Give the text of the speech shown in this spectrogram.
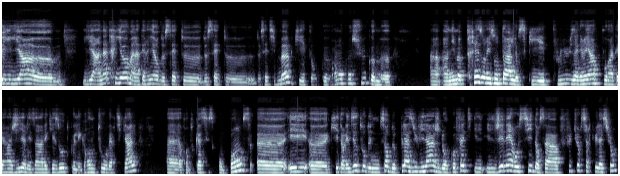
il y a il y a un atrium à l'intérieur de, cette, de, cette, de cet immeuble qui est donc vraiment conçu comme un, immeuble très horizontal, ce qui est plus agréable pour interagir les uns avec les autres que les grandes tours verticales. Euh, enfin, en tout cas, c'est ce qu'on pense, euh, et euh, qui est organisé autour d'une sorte de place du village. Donc, au fait, il, génère aussi dans sa future circulation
